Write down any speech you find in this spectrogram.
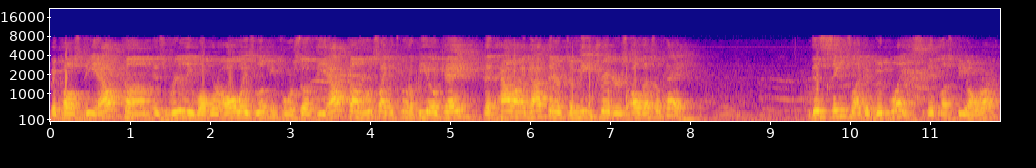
Because the outcome is really what we're always looking for. So if the outcome looks like it's going to be okay, then how I got there to me triggers, oh, that's okay. This seems like a good place. It must be all right.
